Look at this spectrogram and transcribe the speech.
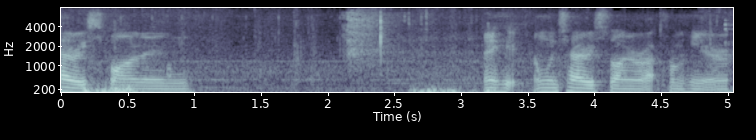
Try to respawn in. I I'm gonna try to respawn right from here.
